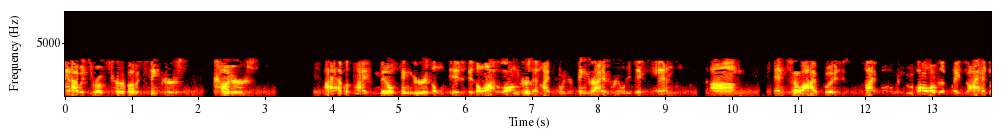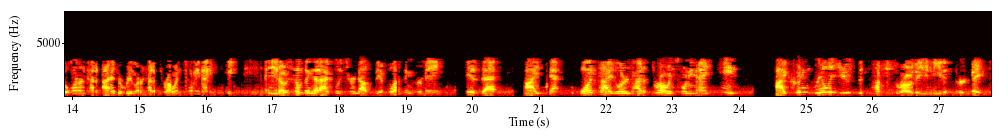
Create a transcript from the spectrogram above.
and I would throw turbo sinkers, cutters. I have my middle finger is a, is, is a lot longer than my pointer finger. I have really big hands. Um, and so I would my ball would move all over the place. So I had to learn how to, I had to relearn how to throw in 2019. And you know, something that actually turned out to be a blessing for me is that I once I learned how to throw in 2019, I couldn't really use the touch throw that you need at third base.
